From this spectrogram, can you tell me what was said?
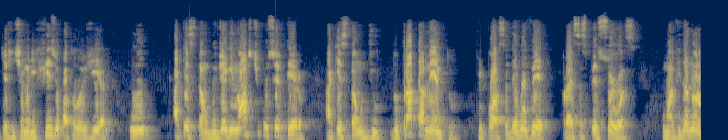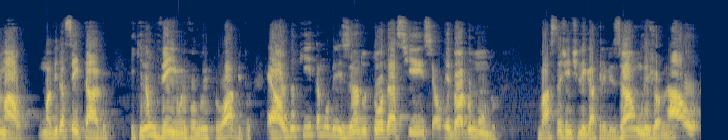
que a gente chama de fisiopatologia, o, a questão do diagnóstico certeiro, a questão de, do tratamento que possa devolver para essas pessoas uma vida normal, uma vida aceitável e que não venham evoluir para o óbito, é algo que está mobilizando toda a ciência ao redor do mundo. Basta a gente ligar a televisão, ler jornal,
